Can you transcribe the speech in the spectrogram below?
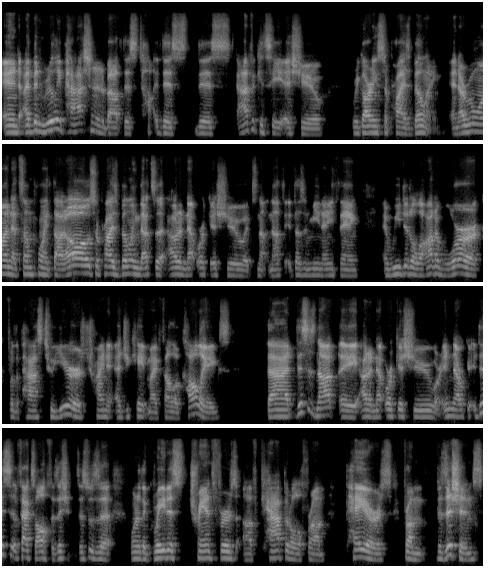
and I've been really passionate about this this this advocacy issue regarding surprise billing. And everyone at some point thought, oh, surprise billing, that's an out of network issue. It's not nothing. It doesn't mean anything. And we did a lot of work for the past two years trying to educate my fellow colleagues that this is not a out of network issue or in network. This affects all physicians. This was a, one of the greatest transfers of capital from payers, from physicians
